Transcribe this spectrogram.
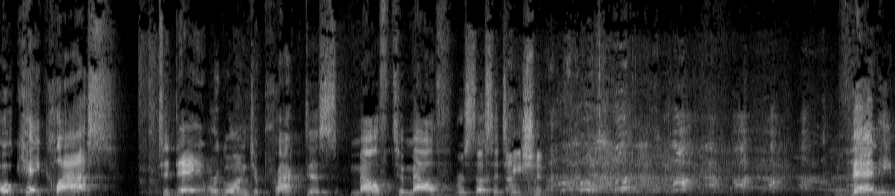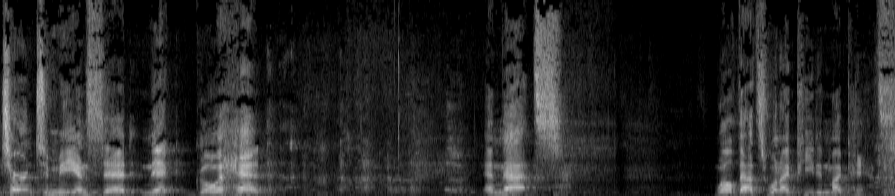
Okay, class, today we're going to practice mouth to mouth resuscitation. Then he turned to me and said, Nick, go ahead. And that's, well, that's when I peed in my pants.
